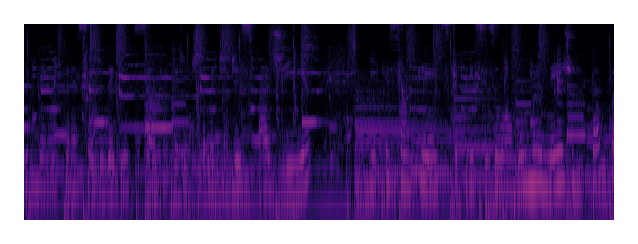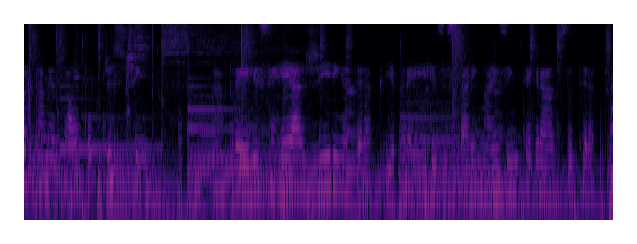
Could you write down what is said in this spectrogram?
que têm alteração de deglutição, que é o que a gente chama de disfagia, e que são clientes que precisam algum manejo comportamental um pouco distinto para eles reagirem à terapia, para eles estarem mais integrados à terapia.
